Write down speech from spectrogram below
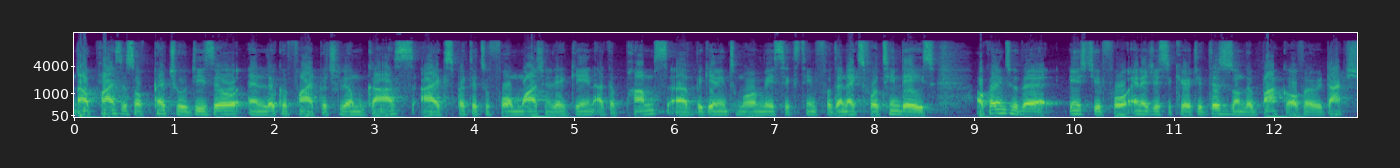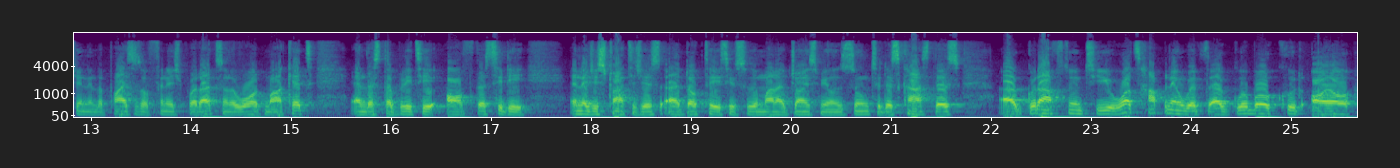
now, prices of petrol, diesel, and liquefied petroleum gas are expected to fall marginally again at the pumps uh, beginning tomorrow, May 16, for the next 14 days. According to the Institute for Energy Security, this is on the back of a reduction in the prices of finished products on the world market and the stability of the cedi. Energy strategist uh, Dr. Yusuf Sulemana joins me on Zoom to discuss this. Uh, good afternoon to you. What's happening with uh, global crude oil?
